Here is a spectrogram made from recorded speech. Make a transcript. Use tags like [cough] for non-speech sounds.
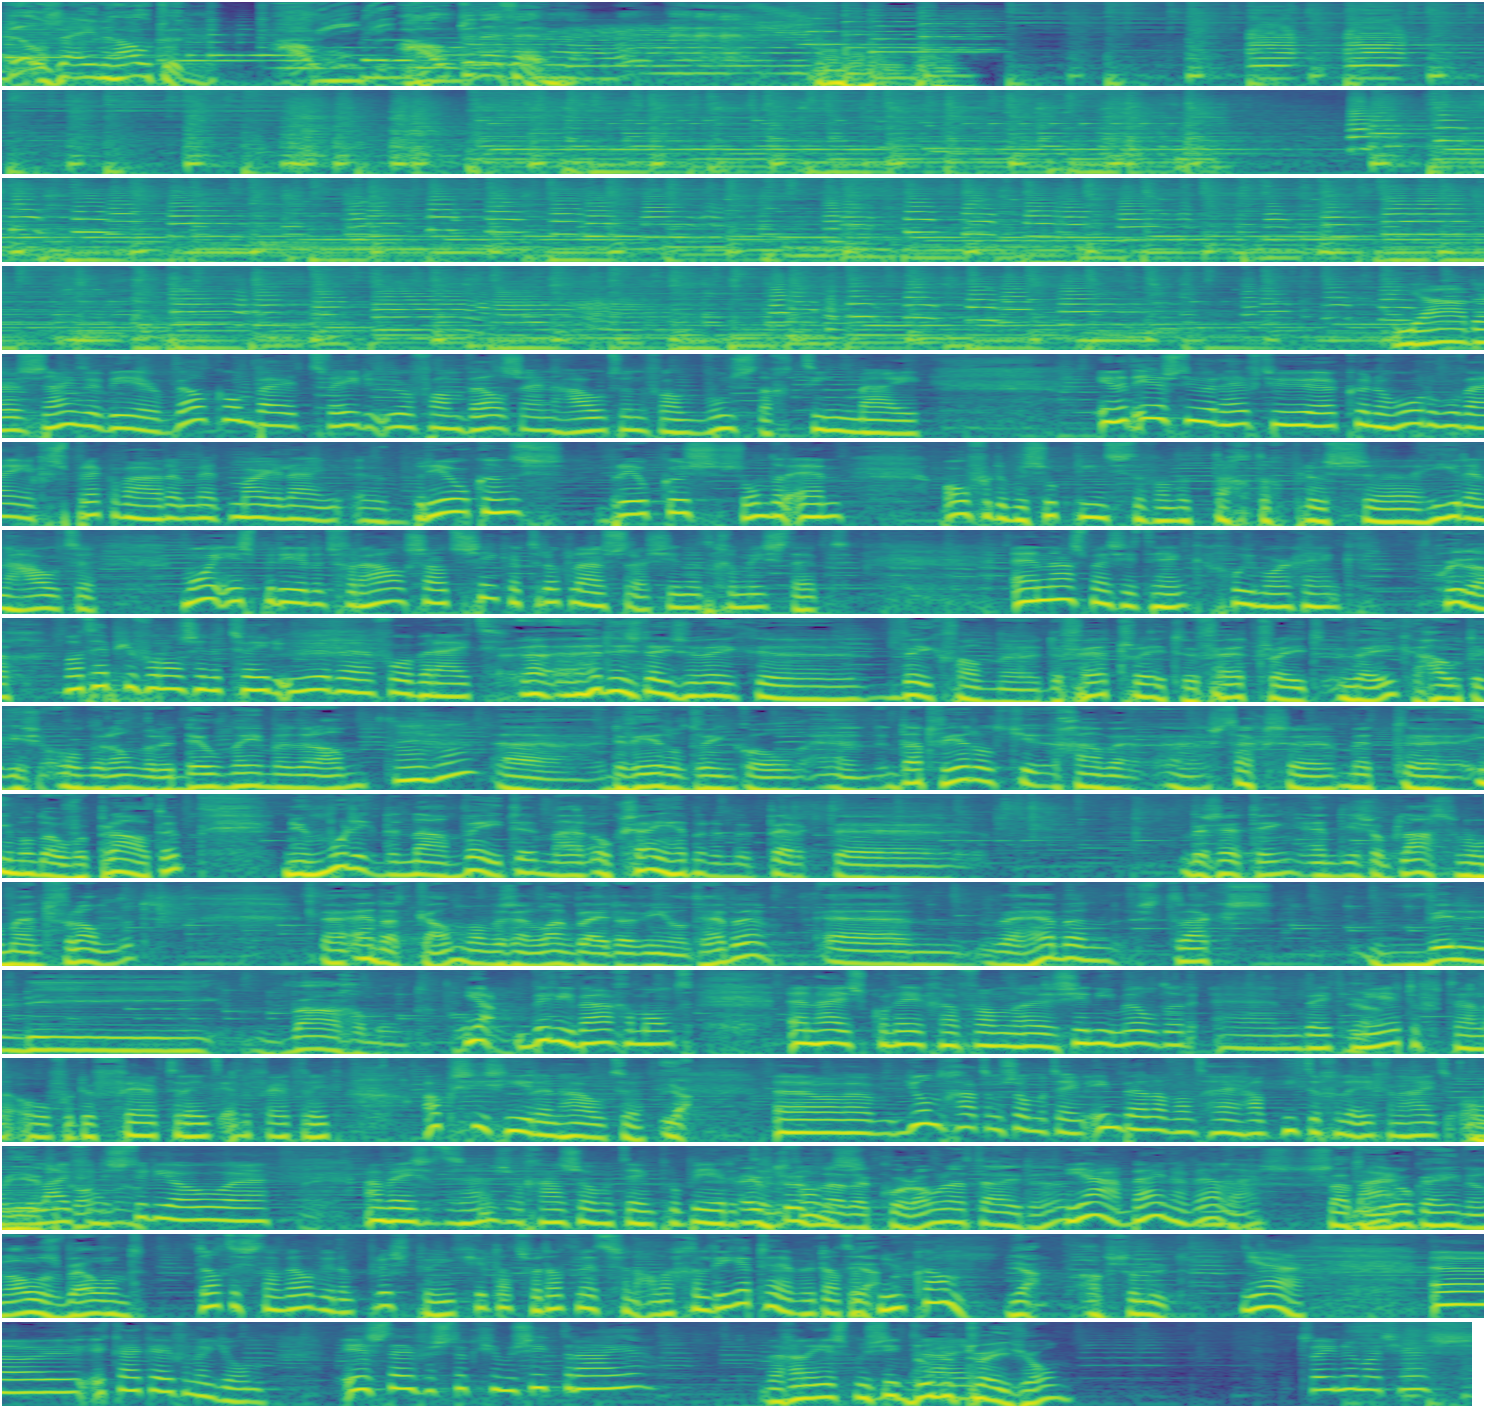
Welzijn Houten. Houten FM. Ja, daar zijn we weer. Welkom bij het tweede uur van Welzijn Houten van woensdag 10 mei. In het eerste uur heeft u eh, kunnen horen hoe wij in gesprek waren met Marjolein uh, Breukens, Breukens zonder N, over de bezoekdiensten van de 80PLUS uh, hier in Houten. Mooi inspirerend verhaal. Ik zou het zeker terugluisteren als je het gemist hebt. En naast mij zit Henk. Goedemorgen Henk. Goeiedag. Wat heb je voor ons in het tweede uur uh, voorbereid? Uh, het is deze week uh, de week van de Fairtrade, de Fairtrade Week. Houten is onder andere deelnemer eraan. Mm -hmm. de Wereldwinkel. En dat wereldje gaan we straks met iemand over praten. Nu moet ik de naam weten, maar ook zij hebben een beperkte bezetting. En die is op het laatste moment veranderd. en dat kan, want we zijn lang blij dat we iemand hebben. En we hebben straks Willy Wagemond. Ja, Willy Wagemond. En hij is collega van uh, Ginny Mulder. En weet ja. meer te vertellen over de Fairtrade en de Fairtrade acties hier in Houten. Ja. Uh, Jon gaat hem zo meteen inbellen, want hij had niet de gelegenheid om, om live in de studio uh, nee. aanwezig te zijn. Dus we gaan zo meteen proberen. Even terug naar de coronatijden. Hè? Ja, bijna wel. Ja, hè? Zat hier ook heen en alles bellend. Dat is dan wel weer een pluspuntje dat we dat met z'n allen geleerd hebben, dat het ja. nu kan. Ja, absoluut. Ja. Uh, ik kijk even naar Jon. Eerst even een stukje muziek draaien. We gaan eerst muziek Doe draaien. Doe er twee, John. Twee nummertjes.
